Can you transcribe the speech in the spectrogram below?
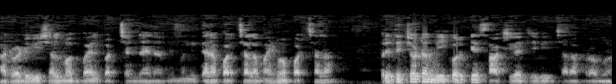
అటువంటి విషయాలు మాకు బయలుపరచండి ఆయన. మిమ్మల్ని ఘనపరచాలా మహిమపరచాలా? ప్రతి చోట మీ కొరకే సాక్షిగా జీవించాలా ప్రభా?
